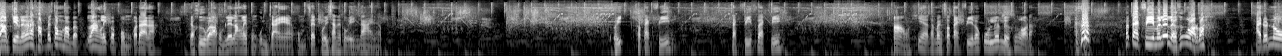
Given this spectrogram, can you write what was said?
ตามเกมเลยก็ได้ครับ ไม่ต้องมาแบบร่างเล็กแบบผมก็ได้นะ แต่คือเวลาผมเล่นร่างเล็กผมอุ่นใจไง ผมเซตโพซิชันให้ตัวเองได้นะครับ เฮ้ย สแต็กฟรี แต็กฟรีสแต็กฟรีอ้าวเฮียทำไมสแต็กฟรีแล้วกูเลือดเหลือครึ่งหลอดอะสแต็กฟรีมันเลือดเหลือครึ่งหลอดปะ I don't know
